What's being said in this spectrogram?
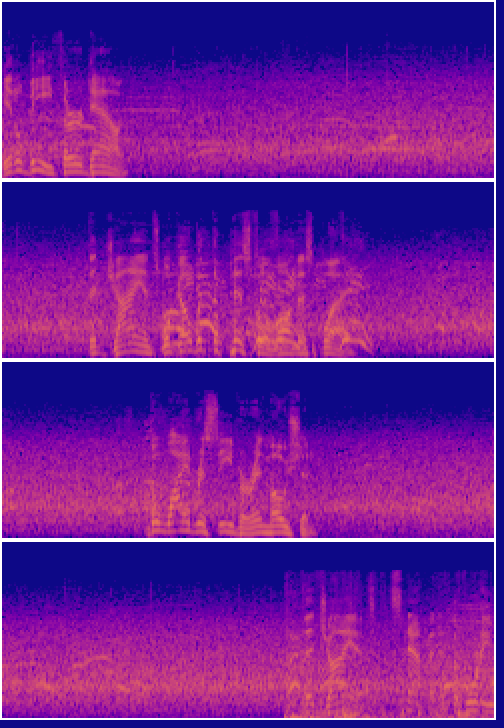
It'll be third down. The Giants will go with the pistol on this play. The wide receiver in motion. The Giants snap it at the 41.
